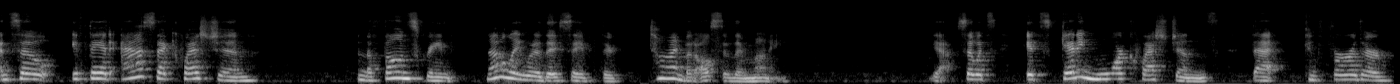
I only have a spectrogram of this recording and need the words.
And so if they had asked that question in the phone screen not only would have they saved their time but also their money. Yeah so it's it's getting more questions that can further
